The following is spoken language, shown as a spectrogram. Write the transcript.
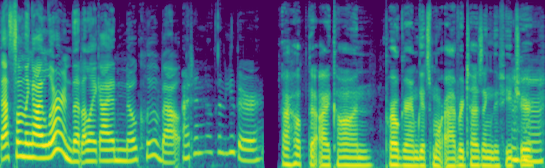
that's something I learned that like I had no clue about. I didn't know that either. I hope the Icon program gets more advertising in the future. Mhm.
